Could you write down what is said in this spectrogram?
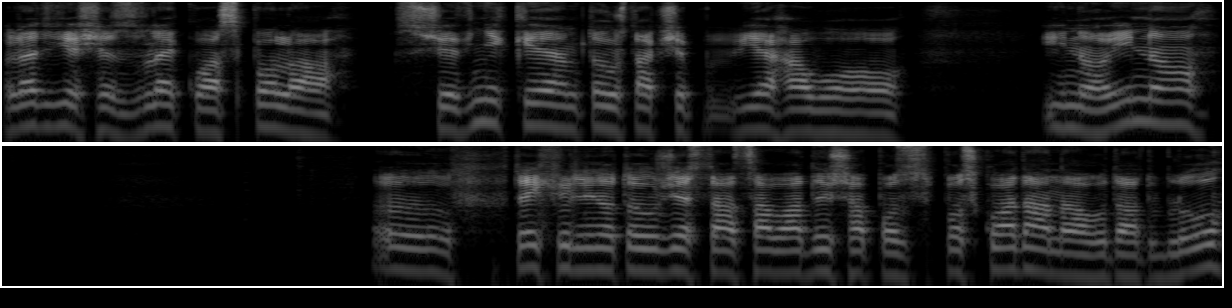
Ledwie się zwlekła z pola z siewnikiem, to już tak się jechało ino ino. Yy, W tej chwili no to już jest ta cała dysza pos- poskładana od AdBlue.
